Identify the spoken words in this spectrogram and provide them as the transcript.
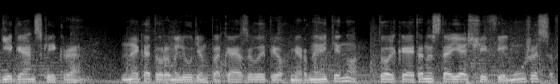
гигантский экран, на котором людям показывают трехмерное кино, только это настоящий фильм ужасов.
